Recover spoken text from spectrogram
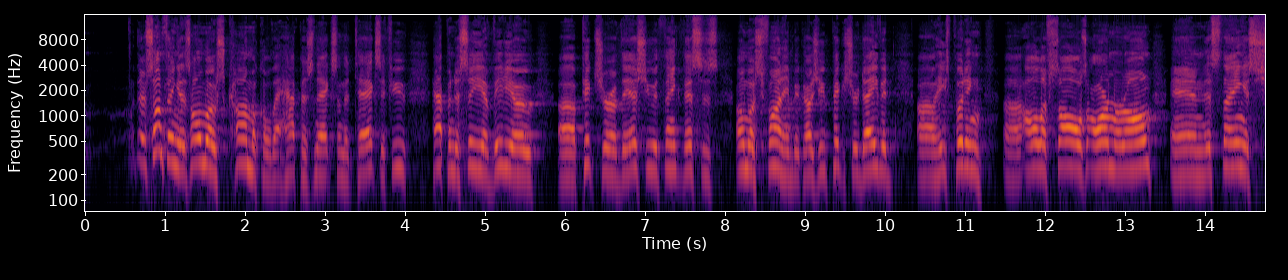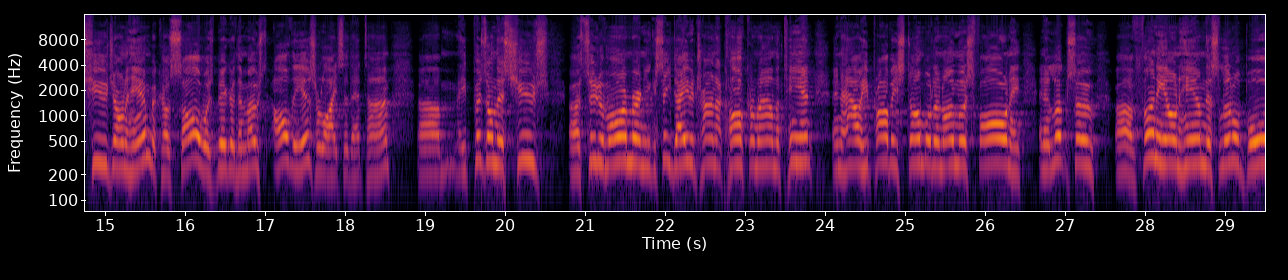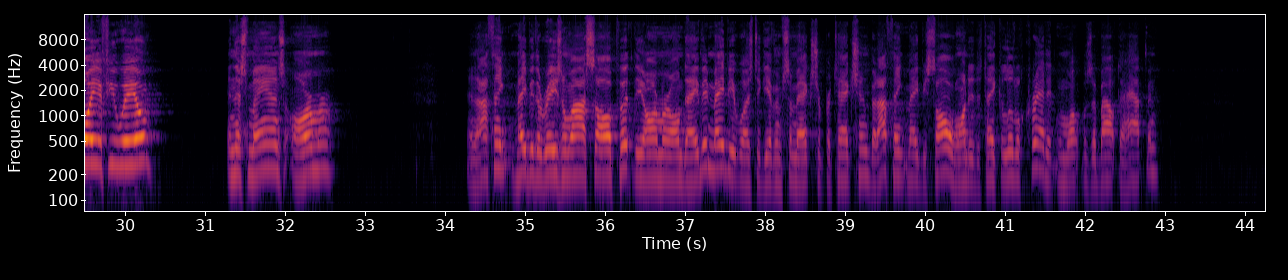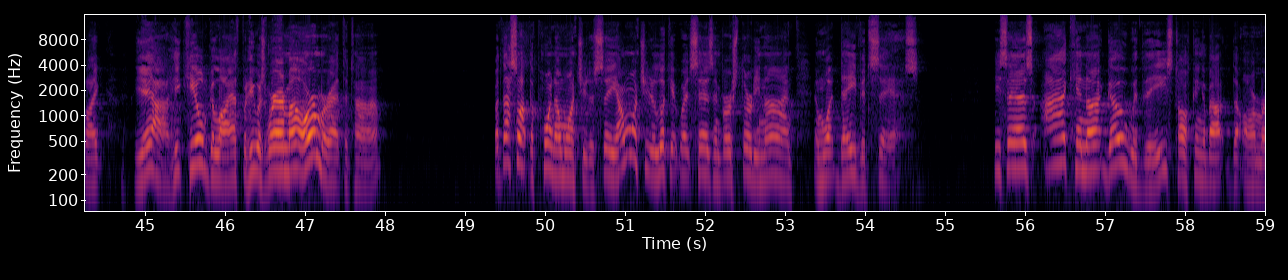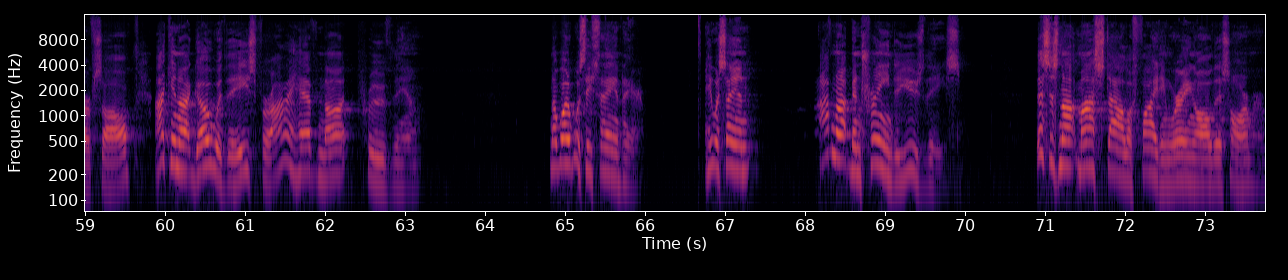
there's something that's almost comical that happens next in the text. If you happen to see a video uh, picture of this, you would think this is almost funny because you picture David, uh, he's putting uh, all of Saul's armor on, and this thing is huge on him because Saul was bigger than most all the Israelites at that time. Um, he puts on this huge uh, suit of armor, and you can see David trying to clunk around the tent, and how he probably stumbled and almost fall, and, he, and it looks so uh, funny on him, this little boy, if you will in this man's armor. And I think maybe the reason why Saul put the armor on David, maybe it was to give him some extra protection, but I think maybe Saul wanted to take a little credit in what was about to happen. Like, yeah, he killed Goliath, but he was wearing my armor at the time. But that's not the point I want you to see. I want you to look at what it says in verse 39 and what David says. He says, I cannot go with these, talking about the armor of Saul. I cannot go with these, for I have not proved them. Now, what was he saying there? He was saying, I've not been trained to use these. This is not my style of fighting, wearing all this armor.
